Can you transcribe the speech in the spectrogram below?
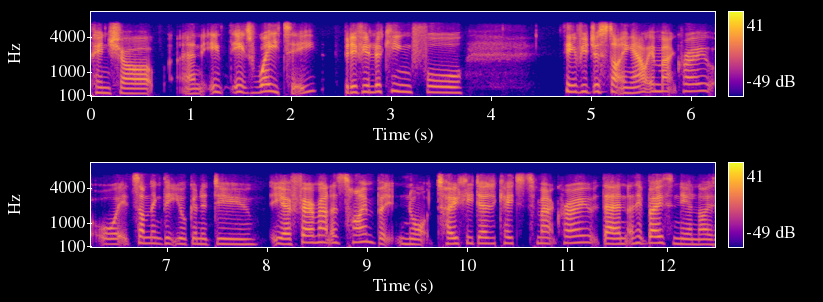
pin sharp and it, it's weighty. But if you're looking for think if you're just starting out in macro or it's something that you're going to do you know, a fair amount of time but not totally dedicated to macro, then I think both Neil and I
